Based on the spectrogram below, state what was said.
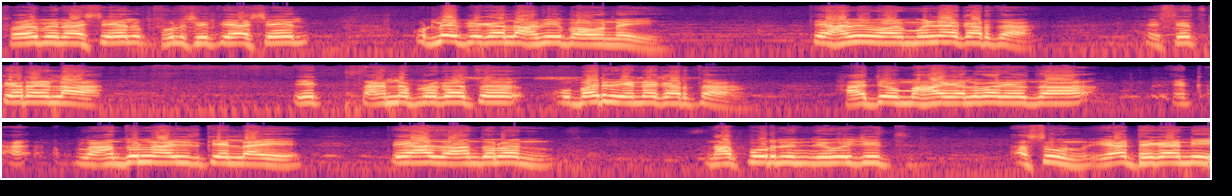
सोयाबीन असेल फुलशेती असेल कुठल्याही पिकाला हमी भाव नाही. ते हमी भाव मिळण्याकरता शेतकऱ्याला एक चांगल्या प्रकारचं उभारी देण्याकरता हा जो महायलवार योजना एक आपलं आंदोलन आयोजित केलेलं आहे ते आज आंदोलन नागपूर नियोजित असून या ठिकाणी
